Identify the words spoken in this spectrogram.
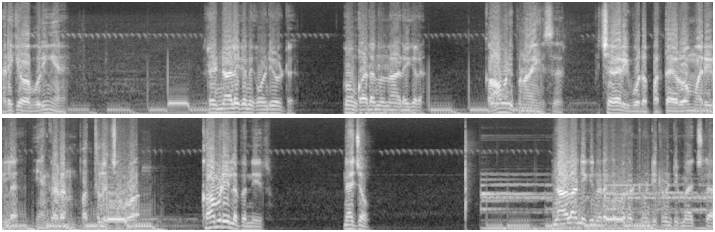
அடைக்கவா போறீங்க. ரெண்டு நாளைக்கு எனக்கு வண்டி ஓட்டு. உன் கடனை நான் அடைக்கிறேன். காமெடி பண்ணாதீங்க சார். பிச்சைக்காரிக்கு போட்ட பத்தாயிரம் ரூபா மாதிரி இல்லை. என் கடன் பத்து லட்சம் ரூபா. காமெடியில் பன்னீர் நிஜம். நாளான்னைக்கு நடக்க போகிற டுவெண்ட்டி டுவெண்ட்டி மேட்ச்சில்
